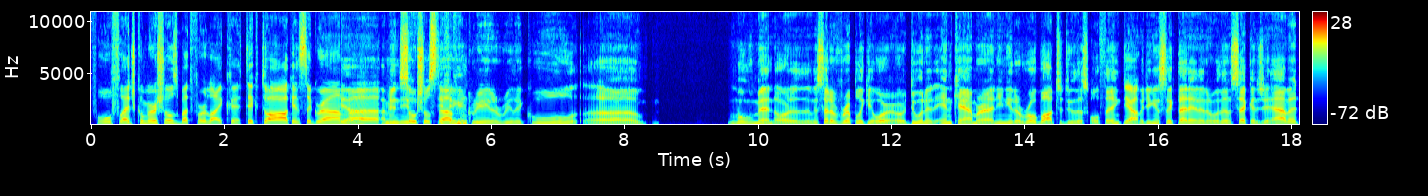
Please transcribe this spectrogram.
full-fledged commercials but for like uh, tiktok instagram Yeah, uh, I mean, if- social stuff if you can create a really cool uh movement or instead of replicate or, or doing it in camera and you need a robot to do this whole thing Yeah. but you can stick that in and within seconds you have it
